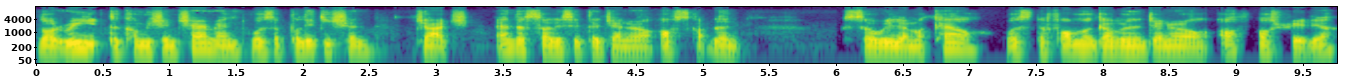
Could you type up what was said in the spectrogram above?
Lord Reid, the commission chairman, was a politician, judge, and the Solicitor General of Scotland. Sir William McKell was the former Governor General of Australia.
